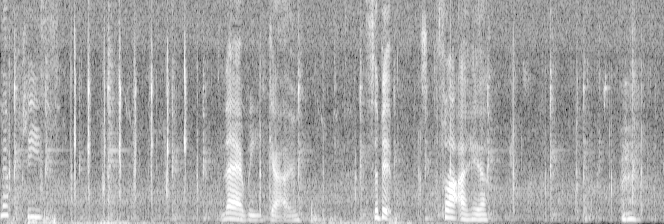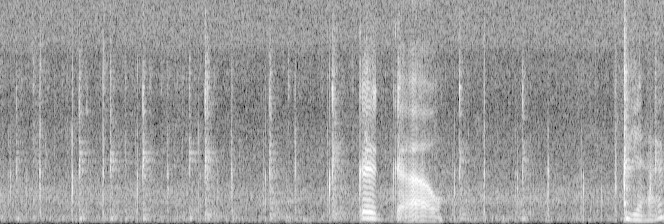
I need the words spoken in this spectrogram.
Left, please. There we go. It's a bit flatter here. Good girl. Yeah.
